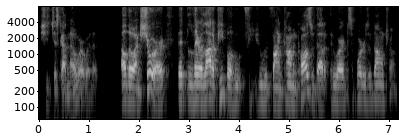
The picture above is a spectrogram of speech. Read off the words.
she's just got nowhere with it. Although I'm sure that there are a lot of people who who would find common cause with that who are supporters of Donald Trump.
